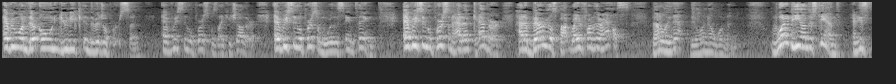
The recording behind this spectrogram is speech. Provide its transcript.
everyone their own unique individual person. Every single person was like each other. Every single person wore the same thing. Every single person had a kever, had a burial spot right in front of their house. Not only that, there were no women. What did he understand? And he's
